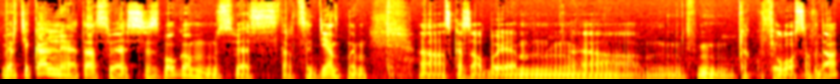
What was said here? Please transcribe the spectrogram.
вертикальная – это связь с Богом, связь с трансцендентным, а, сказал бы, а, как философ, да,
